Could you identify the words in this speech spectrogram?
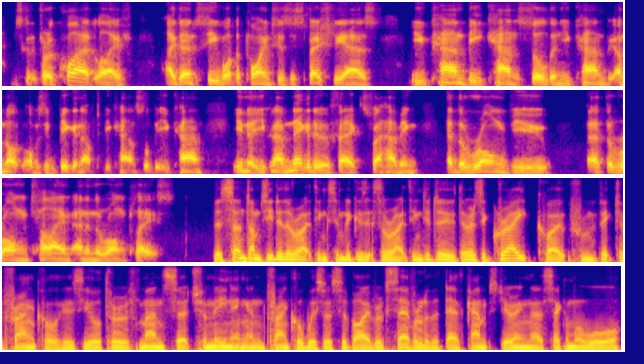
I'm just going for a quiet life. I don't see what the point is, especially as you can be cancelled and you can be i'm not obviously big enough to be cancelled but you can you know you can have negative effects for having at the wrong view at the wrong time and in the wrong place but sometimes you do the right thing simply because it's the right thing to do. There is a great quote from Viktor Frankl, who's the author of Man's Search for Meaning, and Frankl was a survivor of several of the death camps during the Second World War.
